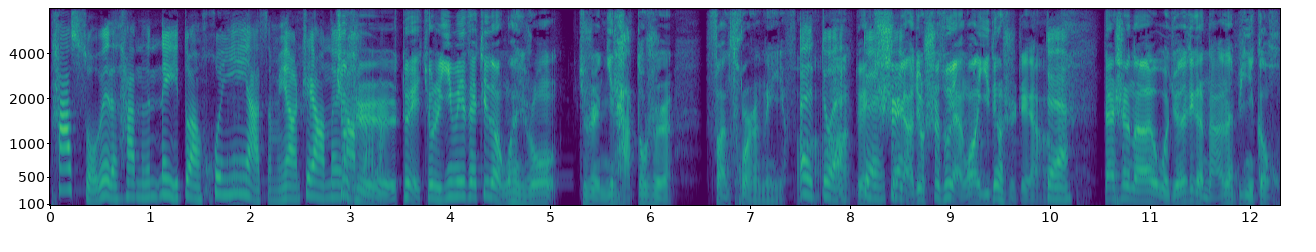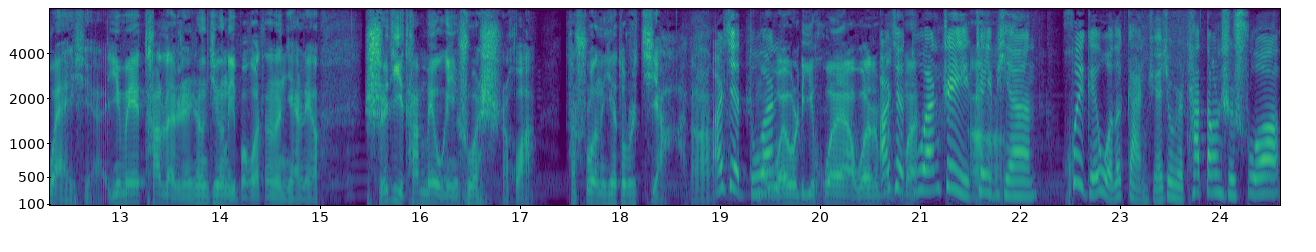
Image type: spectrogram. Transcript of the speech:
他所谓的他的那一段婚姻呀，怎么样这样那样的了。是对，就是因为在这段关系中，就是你俩都是犯错的那一方，哎对啊对对，是这样，就世俗眼光一定是这样，。对，但是呢，我觉得这个男的比你更坏一些，因为他的人生经历，包括他的年龄，实际他没有跟你说实话，他说的那些都是假的。而且读完我又离婚啊，我而且读完这啊这一篇，会给我的感觉就是，他当时说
